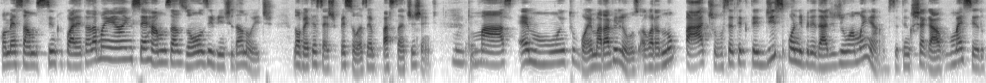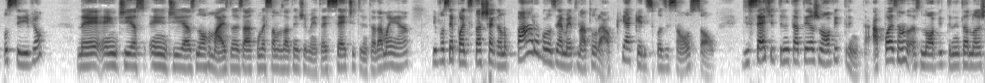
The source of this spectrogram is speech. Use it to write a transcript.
Começamos às 5h40 da manhã e encerramos às 11h20 da noite. 97 pessoas, é bastante gente. Muito. Mas é muito bom, é maravilhoso. Agora, no pátio, você tem que ter disponibilidade de uma manhã. Você tem que chegar o mais cedo possível. Né, em, dias, em dias normais, nós começamos o atendimento às 7h30 da manhã. E você pode estar chegando para o bronzeamento natural, que é aquela exposição ao sol, de 7h30 até as 9h30. Após as 9h30, nós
